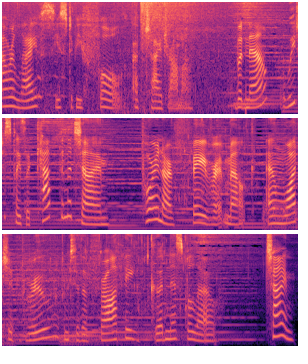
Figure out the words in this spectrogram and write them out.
Our lives used to be full of chai drama. But now, we just place a cap in the chime, pour in our favorite milk, and watch it brew into the frothy goodness below. Chime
